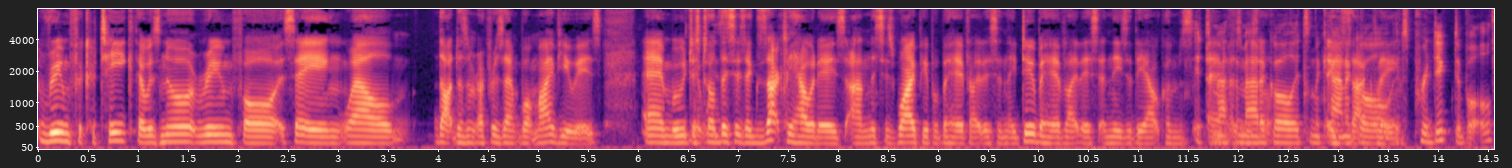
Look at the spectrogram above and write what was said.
room for critique. There was no room for saying, well, that doesn't represent what my view is. Um, we were just it told was, this is exactly how it is, and this is why people behave like this, and they do behave like this, and these are the outcomes. It's um, mathematical, it's mechanical, exactly. it's predictable.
